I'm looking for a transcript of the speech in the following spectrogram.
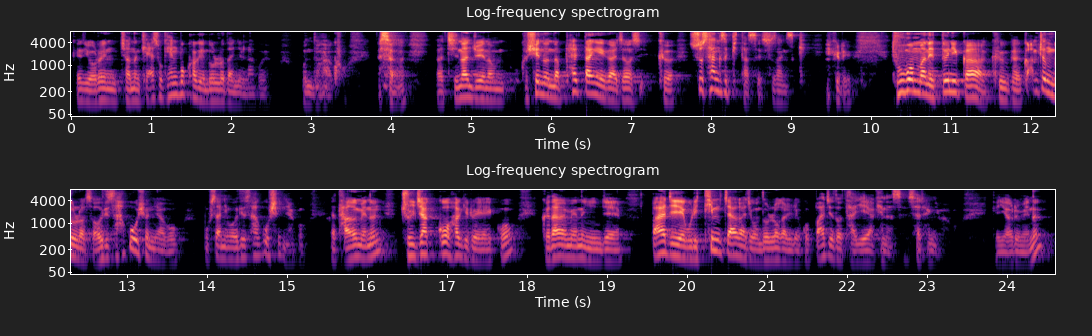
그래서 요런 저는 계속 행복하게 놀러 다니려고요. 운동하고. 그래서 어, 지난주에는 그 쉬는 날 팔당에 가서 그 수상스키 탔어요. 수상스키. 그래. 두 번만에 뜨니까 그 깜짝 놀라서 어디서 하고 오셨냐고. 목사님 어디서 하고 오셨냐고. 다음에는 줄 잡고 하기로 했고, 그 다음에는 이제 빠지에 우리 팀 짜가지고 놀러 가려고 빠지도 다 예약해놨어요. 사장님하고. 여름에는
